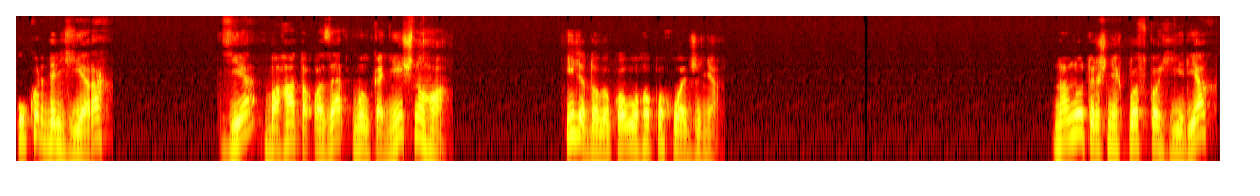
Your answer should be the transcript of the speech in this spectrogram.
У Кордельєрах є багато озер вулканічного і льодовикового походження. На внутрішніх плоскогір'ях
